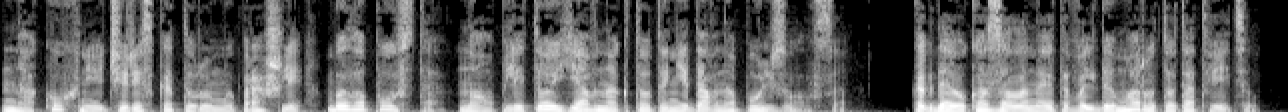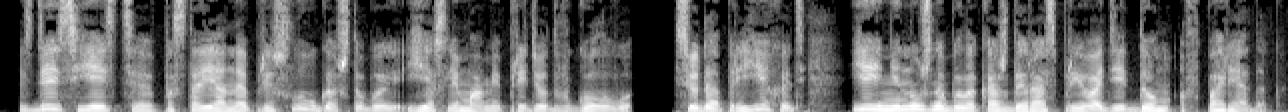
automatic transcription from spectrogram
На кухне, через которую мы прошли, было пусто, но плитой явно кто-то недавно пользовался. Когда я указала на это Вальдемару, тот ответил. «Здесь есть постоянная прислуга, чтобы, если маме придет в голову сюда приехать, ей не нужно было каждый раз приводить дом в порядок.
